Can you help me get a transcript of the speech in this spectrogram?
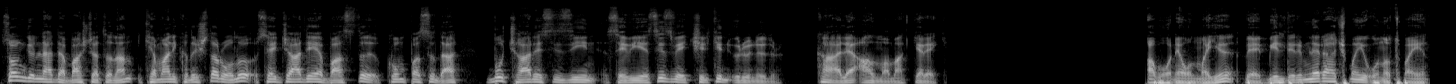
Son günlerde başlatılan Kemal Kılıçdaroğlu seccadeye bastı kumpası da bu çaresizliğin seviyesiz ve çirkin ürünüdür. Kale almamak gerek. Abone olmayı ve bildirimleri açmayı unutmayın.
